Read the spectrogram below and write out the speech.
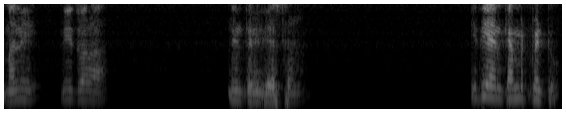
మళ్ళీ మీ ద్వారా నేను తెలియజేస్తున్నాను. ఇది ఆయన కమిట్మెంటు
